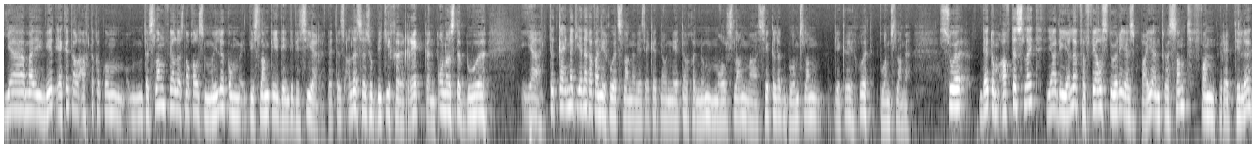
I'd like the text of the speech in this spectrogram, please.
ja maar jy weet ek het al agtergekom met 'n slangvel is nogals moeilik om die slang te identifiseer dit is alles is so bietjie gerek en onderste bo Ja, dit kan eintlik enige van die groot slange wees. Ek het nou net nou genoem molslang, maar sekerlik boomslang, jy kry groot boomslange. So dit om af te sluit, ja, die hele vervel storie is baie interessant van reptiele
